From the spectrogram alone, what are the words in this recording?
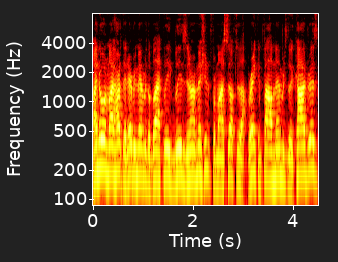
I know in my heart that every member of the Black League believes in our mission, from myself to the rank and file members of the cadres.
